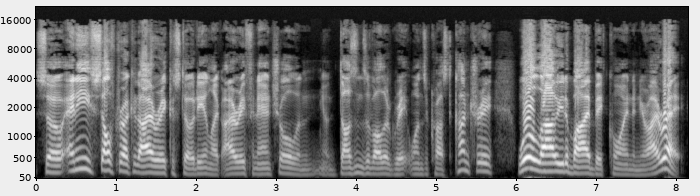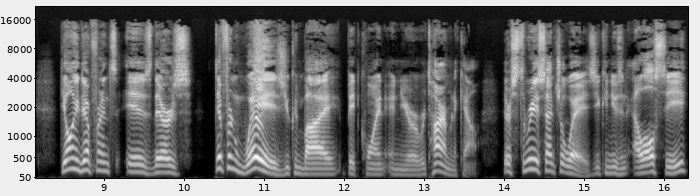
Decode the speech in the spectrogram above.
So any self-directed IRA custodian like IRA Financial and you know, dozens of other great ones across the country will allow you to buy Bitcoin in your IRA. The only difference is there's different ways you can buy Bitcoin in your retirement account. There's three essential ways. You can use an LLC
